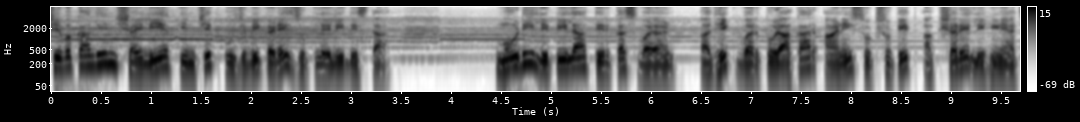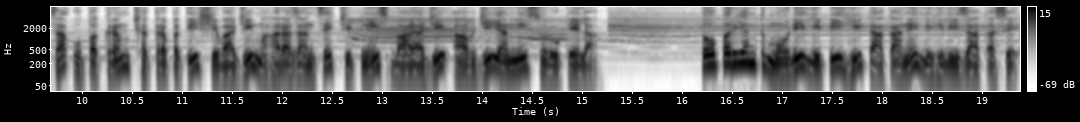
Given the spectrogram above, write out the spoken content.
शिवकालीन शैलीय किंचित उजवीकडे झुकलेली दिसतात. मोडी लिपीला तिरकस वळण अधिक वर्तुळाकार आणि सुटसुटीत अक्षरे लिहिण्याचा उपक्रम छत्रपती शिवाजी महाराजांचे चिटणीस बाळाजी आवजी यांनी सुरू केला. तोपर्यंत मोडी लिपी ही टाकाने लिहिली जात असे.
